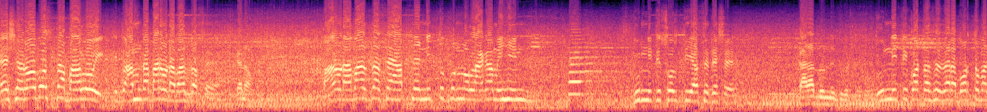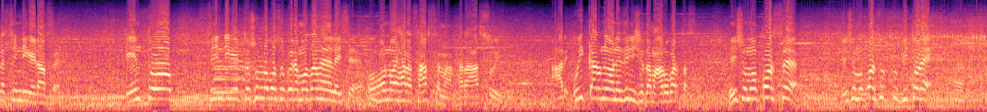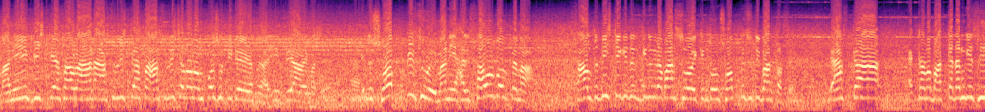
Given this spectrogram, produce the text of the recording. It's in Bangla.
দেশের অবস্থা ভালোই কিন্তু আমরা বারোটা বাজ আছে কেন? বারোটা বাজ আছে আপনার নিত্যপূর্ণ লাগামহীন দুর্নীতি চলতি আছে দেশে। কারা দুর্নীতি করতেছে দুর্নীতি করতেছে যারা বর্তমানে সিন্ডিকেট আছে। কিন্তু সিন্ডিকেট তো ষোলো বছর করে মজা হয়ে লাইছে কখনো হারা ছাড়ছে না হারা আসছই আর ওই কারণে অনেক জিনিসের দাম আরও বাড়তেছে। এই সময় করছে এই সময় করছে একটু ভিতরে। হ্যাঁ। মানে বিশ টাকা চাউল আর আটচল্লিশ টাকা আটচল্লিশ টাকা দাম পঁয়ষট্টি টাকা গেছে। দুই আড়াই মাসে। কিন্তু সব কিছুই মানে খালি চাউল বলতে না চাউল তো বিশ টাকা কিন্তু কিন্তু বাড়ছে কিন্তু সব কিছুতেই বাড়তেছে আজকা একটা ভাত খেতাম গেছি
